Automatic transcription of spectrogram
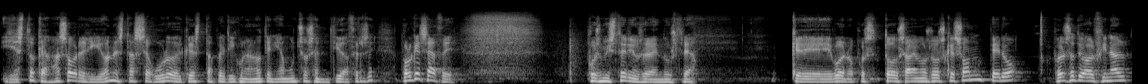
Y esto que además sobre guion estás seguro de que esta película no tenía mucho sentido hacerse. ¿Por qué se hace? Pues misterios de la industria. Que, bueno, pues todos sabemos los que son, pero por eso te digo, al final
